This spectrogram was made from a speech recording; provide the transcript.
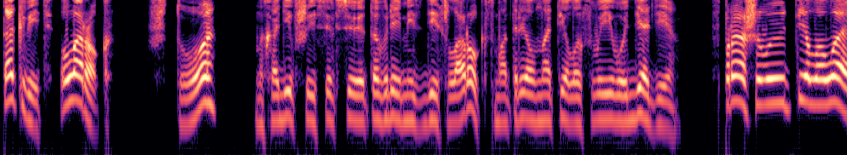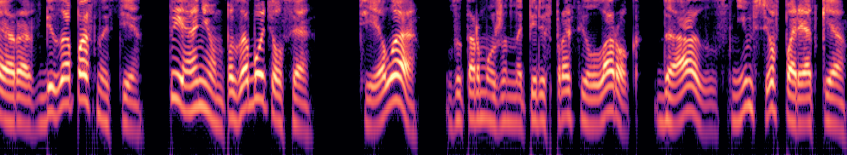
Так ведь, Ларок? Что? Находившийся все это время здесь Ларок смотрел на тело своего дяди. Спрашиваю, тело Лайера в безопасности? Ты о нем позаботился?» «Тело?» — заторможенно переспросил Ларок. «Да, с ним все в порядке».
